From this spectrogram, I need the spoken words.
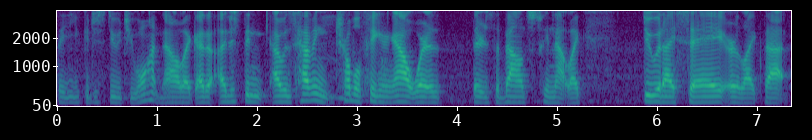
that you could just do what you want now. Like I, I just didn't. I was having trouble figuring out where there's the balance between that like, do what I say or like that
